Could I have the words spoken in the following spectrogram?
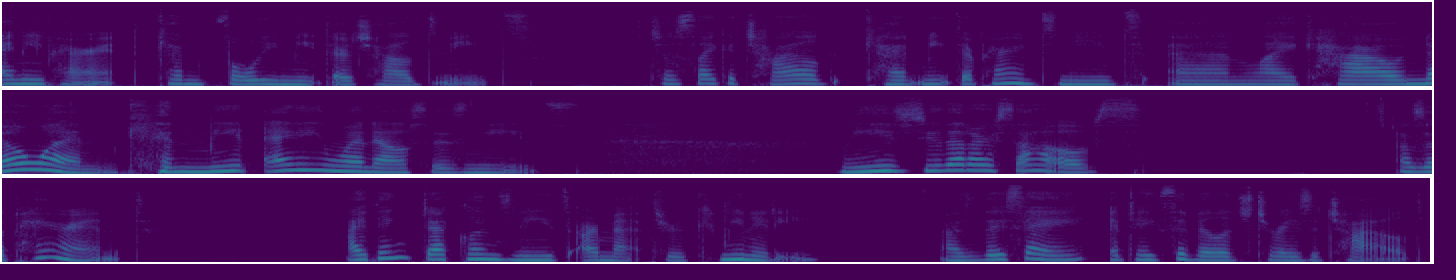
any parent can fully meet their child's needs. Just like a child can't meet their parents' needs, and like how no one can meet anyone else's needs. We need to do that ourselves. As a parent, I think Declan's needs are met through community. As they say, it takes a village to raise a child.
